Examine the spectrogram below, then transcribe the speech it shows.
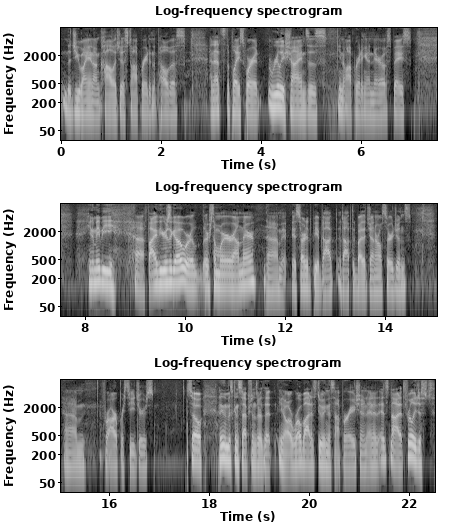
the GYN oncologist to operate in the pelvis, and that's the place where it really shines is you know operating in a narrow space you know, maybe uh, five years ago or, or somewhere around there, um, it, it started to be adopt, adopted by the general surgeons um, for our procedures. So I think the misconceptions are that you know a robot is doing this operation, and it, it's not. It's really just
